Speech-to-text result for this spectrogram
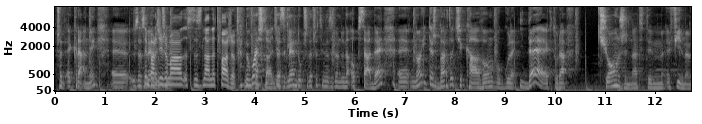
przed ekrany. E, Tym bardziej, że ma znane twarze. W no właśnie, ze względu, przede wszystkim ze względu na obsadę, e, no i też bardzo ciekawą w ogóle ideę, która ciąży nad tym filmem,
